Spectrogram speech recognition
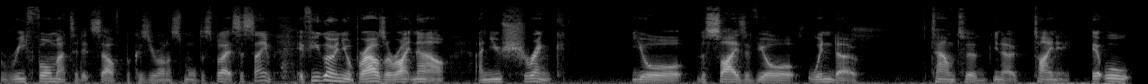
reformatted itself because you're on a small display. It's the same. If you go in your browser right now and you shrink your the size of your window down to you know tiny, it will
